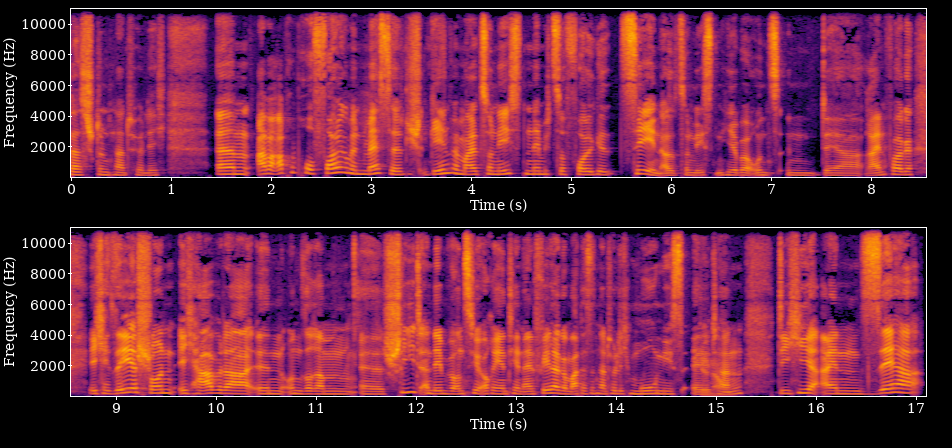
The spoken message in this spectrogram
Das stimmt natürlich. Ähm, aber apropos Folge mit Message, gehen wir mal zur nächsten, nämlich zur Folge 10, also zur nächsten hier bei uns in der Reihenfolge. Ich sehe schon, ich habe da in unserem äh, Sheet, an dem wir uns hier orientieren, einen Fehler gemacht. Das sind natürlich Monis Eltern, die hier einen sehr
